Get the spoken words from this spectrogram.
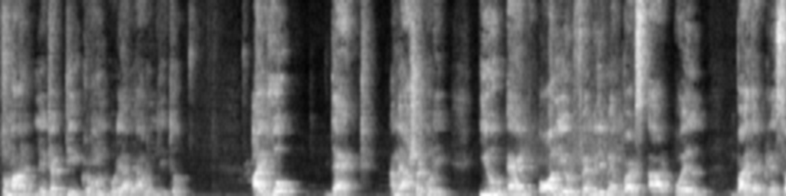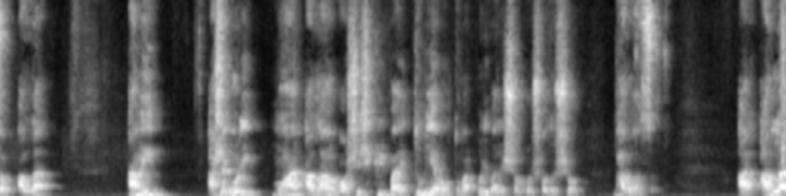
তোমার লেটারটি গ্রহণ করে আমি আনন্দিত। আই হোপ দ্যাট আমি আশা করি you and all your family members are well by the grace of Allah আমি আশা করি মহান আল্লাহর অশেষ কৃপায় তুমি এবং তোমার পরিবারের সকল সদস্য ভালো আছো। আর আল্লাহ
